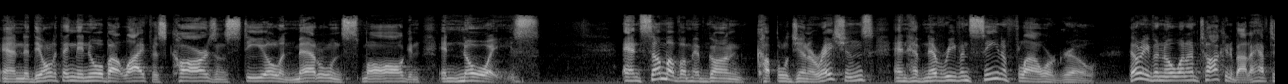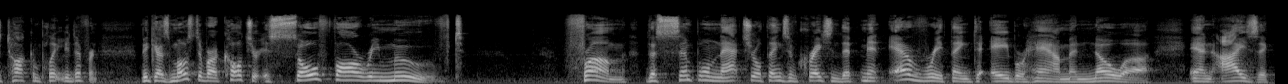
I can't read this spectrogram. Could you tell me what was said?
and the only thing they know about life is cars and steel and metal and smog and, and noise. And some of them have gone a couple of generations and have never even seen a flower grow. They don't even know what I'm talking about. I have to talk completely different because most of our culture is so far removed from the simple natural things of creation that meant everything to Abraham and Noah and Isaac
